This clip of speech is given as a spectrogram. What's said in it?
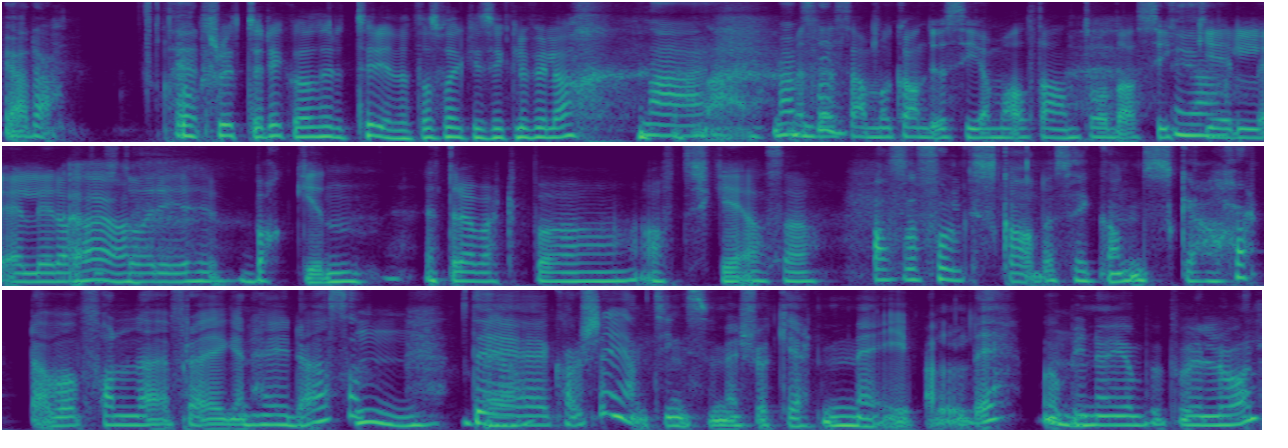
Ja da. Folk slutter ikke å tryne på sparkesykkel i fylla. Nei, Men, men det samme kan du jo si om alt annet. Og da sykkel, eller at Ja, ja. du står i bakken etter å ha vært på afterski. Altså. Altså, folk skader seg ganske hardt av å falle fra egen høyde. Altså. Mm. Det Ja. er kanskje en ting som har sjokkert meg veldig å begynne å jobbe på Ullevål.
